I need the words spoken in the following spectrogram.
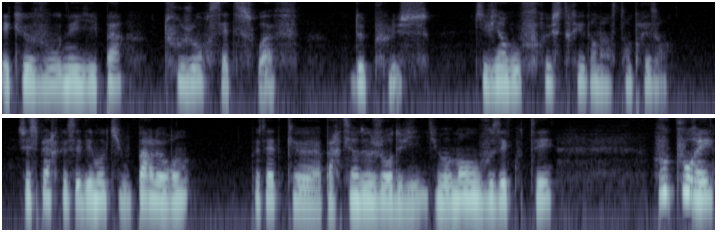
et que vous n'ayez pas toujours cette soif de plus qui vient vous frustrer dans l'instant présent. J'espère que c'est des mots qui vous parleront. Peut-être qu'à partir d'aujourd'hui, du moment où vous écoutez vous pourrez,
